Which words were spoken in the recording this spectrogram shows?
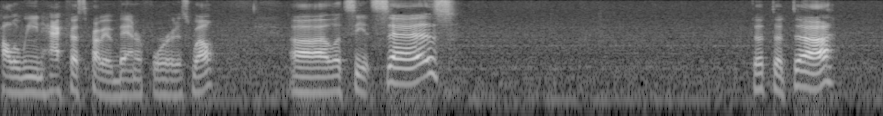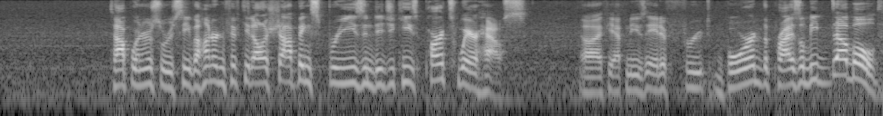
Halloween Hackfest. Probably a banner for it as well. Uh, let's see, it says, da da da. Top winners will receive $150 shopping sprees in DigiKey's parts warehouse. Uh, if you happen to use Adafruit board, the prize will be doubled.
